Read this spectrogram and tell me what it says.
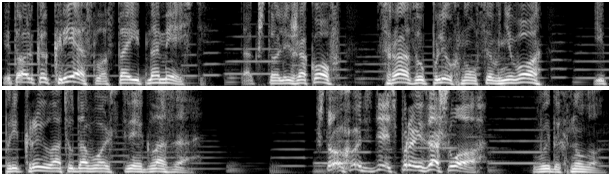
И только кресло стоит на месте, так что Лежаков сразу плюхнулся в него и прикрыл от удовольствия глаза. «Что хоть здесь произошло?» — выдохнул он.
